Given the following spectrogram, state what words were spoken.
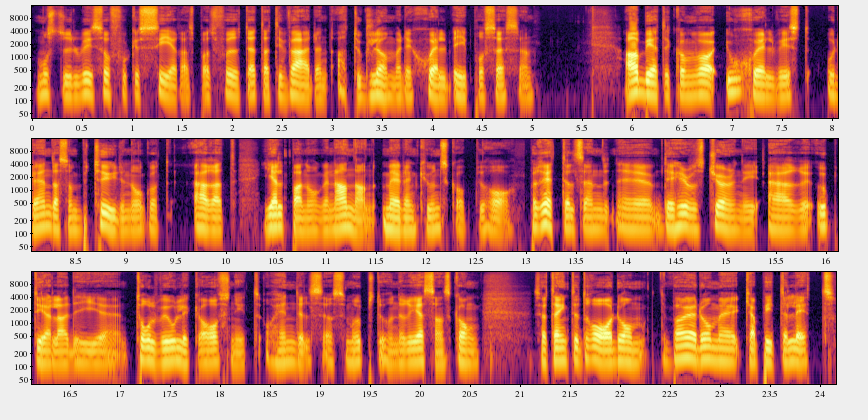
måste du bli så fokuserad på att få ut detta till världen att du glömmer dig själv i processen. Arbetet kommer vara osjälviskt och det enda som betyder något är att hjälpa någon annan med den kunskap du har. Berättelsen eh, The Hero's Journey är uppdelad i eh, 12 olika avsnitt och händelser som uppstod under resans gång. Så jag tänkte dra dem. Det börjar då med kapitel 1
